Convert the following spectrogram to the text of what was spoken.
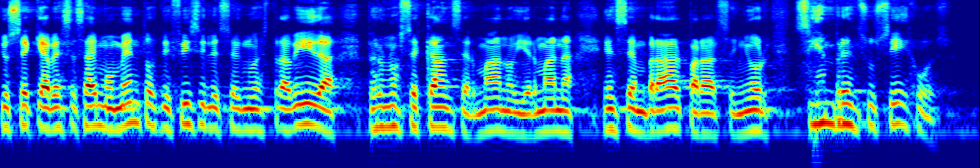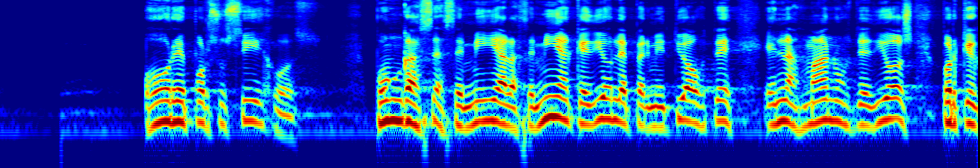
Yo sé que a veces hay momentos difíciles en nuestra vida, pero no se canse, hermano y hermana, en sembrar para el Señor. Siembren sus hijos. Ore por sus hijos. Póngase esa semilla, la semilla que Dios le permitió a usted en las manos de Dios, porque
